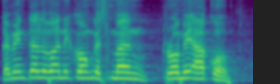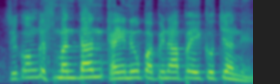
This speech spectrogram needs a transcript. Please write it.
Kaming dalawa ni Congressman Romy Acop. Si Congressman Dan, kaya mo pa pinapaikot yan eh.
